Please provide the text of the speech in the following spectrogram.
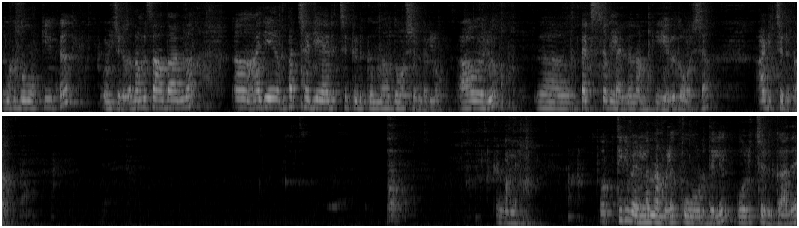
നമുക്ക് നോക്കിയിട്ട് ഒഴിച്ചെടുക്കാം. നമ്മൾ സാധാരണ അരി പച്ചരി അരച്ചിട്ടെടുക്കുന്ന ദോശ ഉണ്ടല്ലോ ആ ഒരു ടെക്സ്ചറിൽ തന്നെ നമുക്ക് ഈ ഒരു ദോശ അടിച്ചെടുക്കാം. കണ്ടില്ലേ? ഒത്തിരി വെള്ളം നമ്മൾ കൂടുതൽ ഒഴിച്ചെടുക്കാതെ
